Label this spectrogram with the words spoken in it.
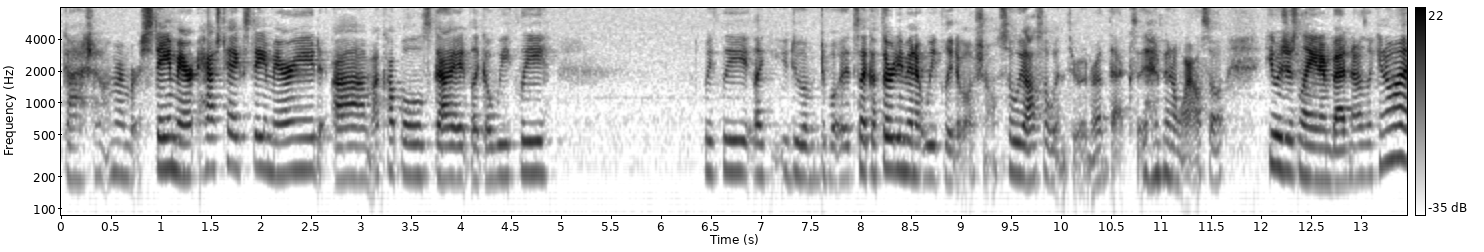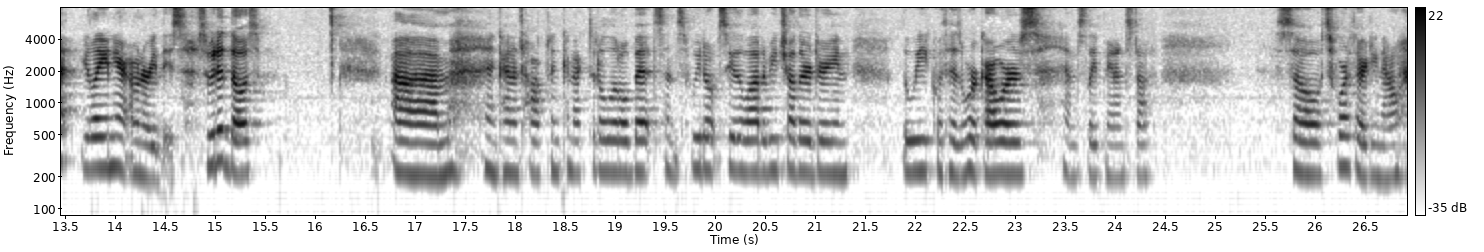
gosh, I don't remember, Stay Married, hashtag Stay Married, um, a couple's guide, like a weekly, weekly, like you do a, it's like a 30 minute weekly devotional. So we also went through and read that because it had been a while. So he was just laying in bed and I was like, you know what, you're laying here, I'm gonna read these. So we did those. Um, and kind of talked and connected a little bit since we don't see a lot of each other during the week with his work hours and sleeping and stuff. So it's 4.30 now.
